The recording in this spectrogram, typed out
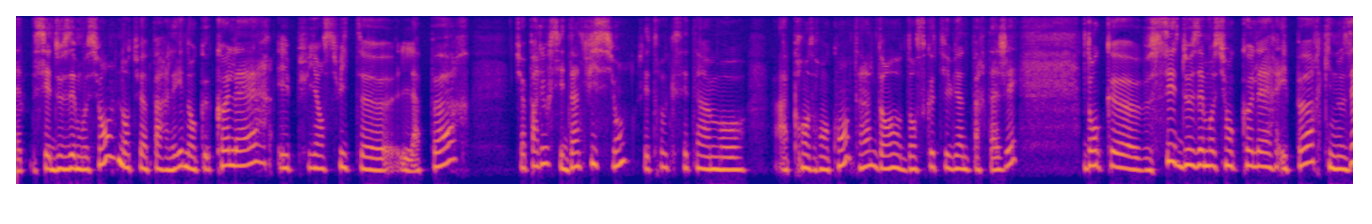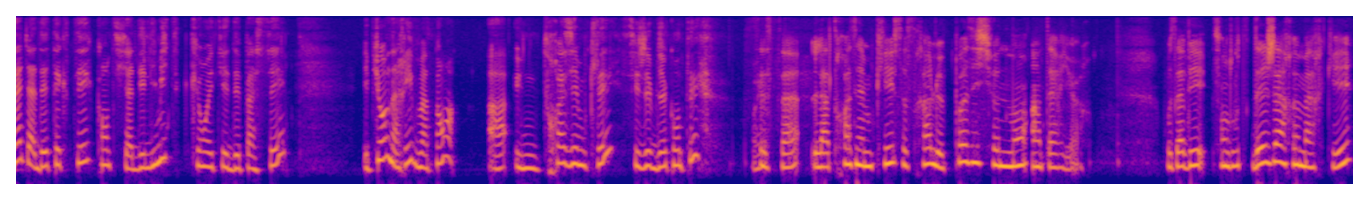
a, ces deux émotions dont tu as parlé, donc colère et puis ensuite euh, la peur. Tu as parlé aussi d'intuition. J'ai trouvé que c'était un mot à prendre en compte hein, dans, ce que tu viens de partager. Donc euh, ces deux émotions, colère et peur, qui nous aident à détecter quand il y a des limites qui ont été dépassées. Et puis on arrive maintenant à une troisième clé, si j'ai bien compté. C'est ça. La troisième clé, ce sera le positionnement intérieur. Vous avez sans doute déjà remarqué,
